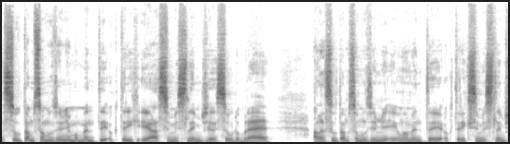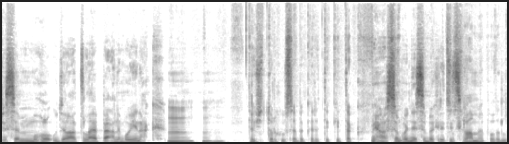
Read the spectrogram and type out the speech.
jsou tam samozřejmě momenty, o kterých i já si myslím, že jsou dobré, ale jsou tam samozřejmě i momenty, o kterých si myslím, že jsem mohl udělat lépe anebo jinak. Hmm, hmm. Takže trochu sebekritiky. Tak já jsem hodně sebekritický. Co se vám nepovedlo?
